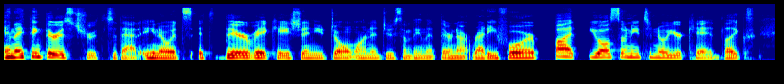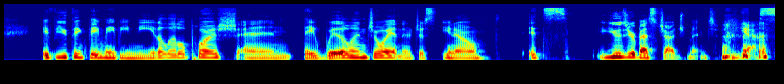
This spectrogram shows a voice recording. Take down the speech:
And I think there is truth to that. You know, it's it's their vacation. You don't want to do something that they're not ready for, but you also need to know your kid. Like if you think they maybe need a little push and they will enjoy it and they're just, you know, it's use your best judgment. yes,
